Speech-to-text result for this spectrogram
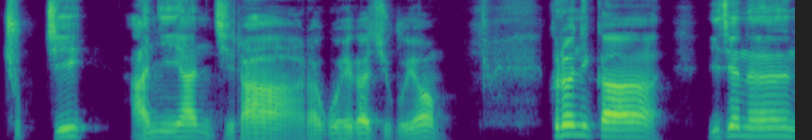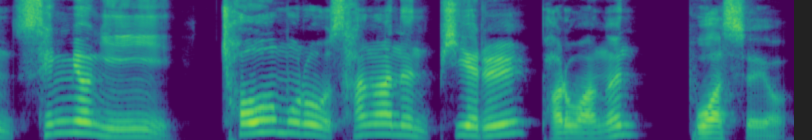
죽지 아니한지라라고 해 가지고요. 그러니까 이제는 생명이 처음으로 상하는 피해를 바로 왕은 보았어요.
